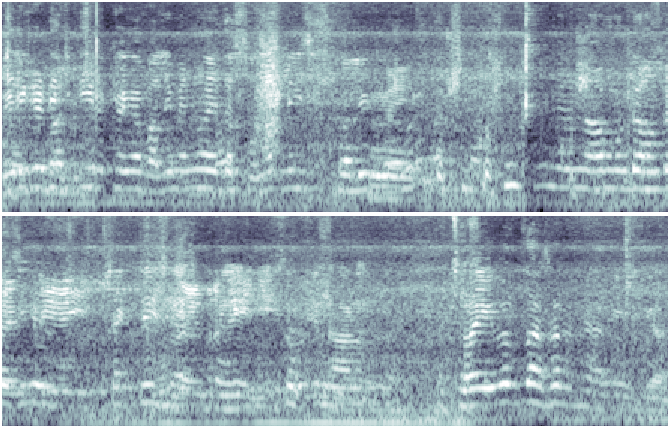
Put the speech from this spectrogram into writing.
ਮੇਰੀ ਗੱਡੀ 'ਚ ਕੀ ਰੱਖਿਆ ਗਿਆ? ਬਾਲੀ ਮੈਨੂੰ ਇਹ ਦੱਸੋ ਨਾ ਪਲੀਜ਼ ਬਾਲੀ ਕੁਛ ਕੁਛ ਮੇਰਾ ਨਾਮ ਮੁੰਡਾ ਹੁੰਦਾ ਸੀ ਸੈਕਟਰੀ ਸੀ। ਡਰਾਈਵਰ ਹੈ ਜੀ। ਉਹਦੇ ਨਾਲ। ਡਰਾਈਵਰ ਤਾਂ ਸਰ ਨਹੀਂ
